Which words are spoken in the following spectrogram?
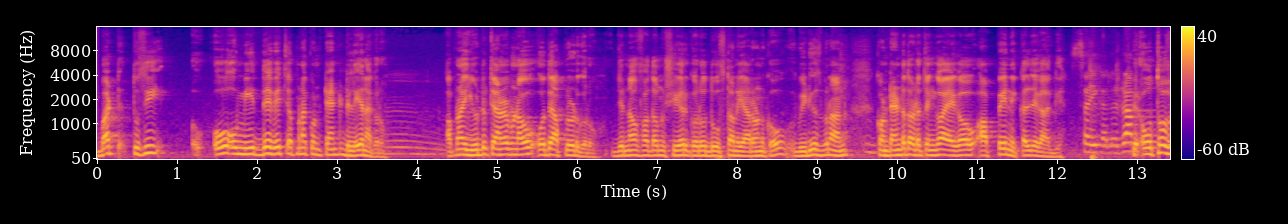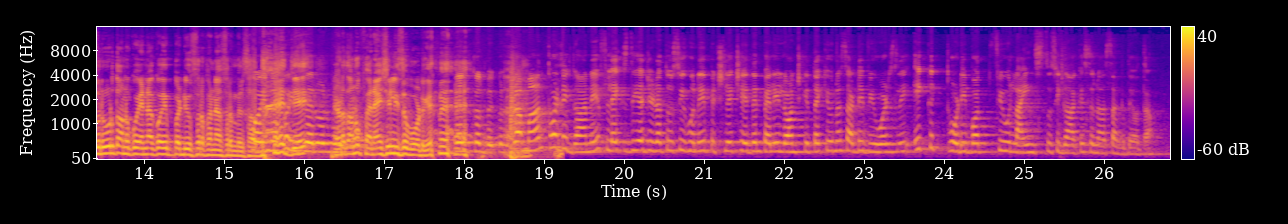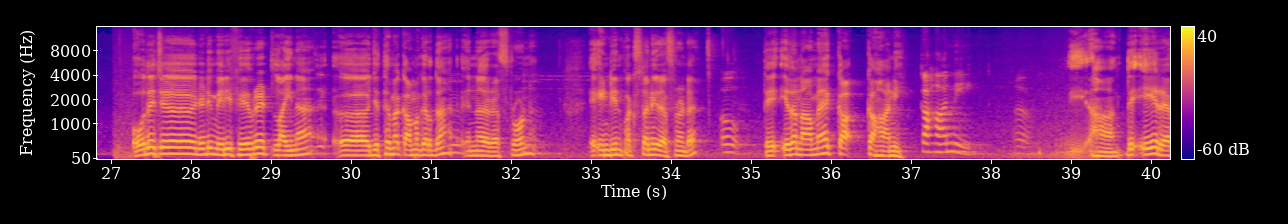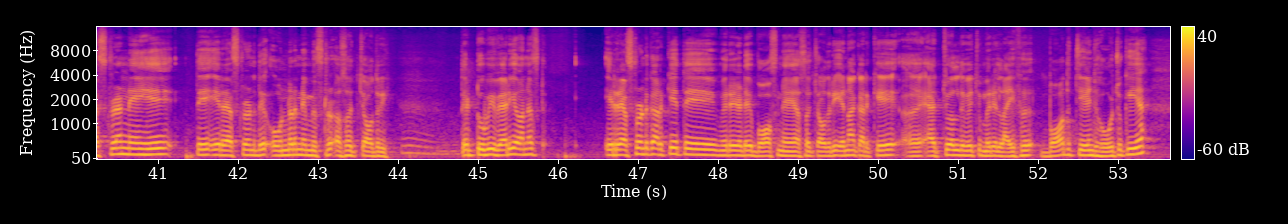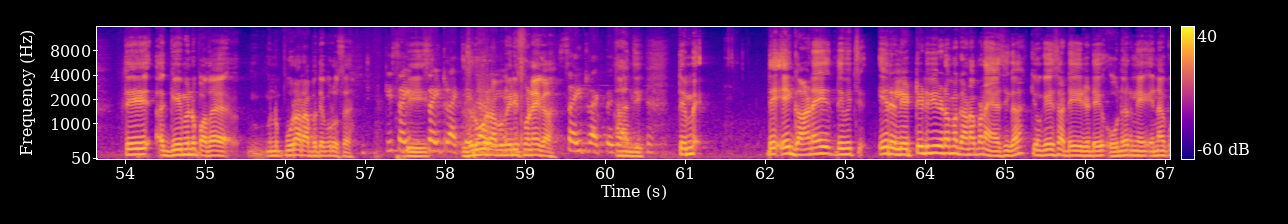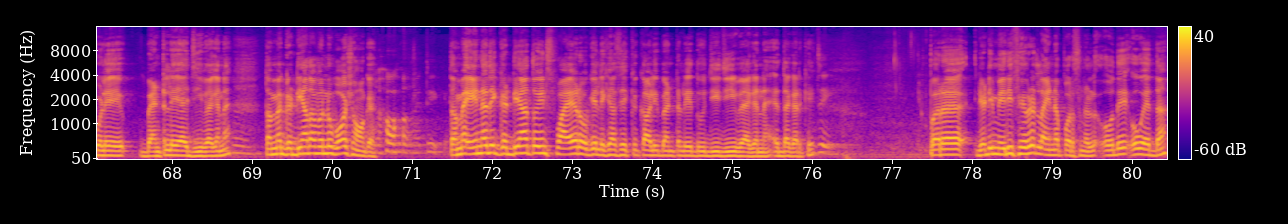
ਬਟ ਤੁਸੀਂ ਉਹ ਉਮੀਦ ਦੇ ਵਿੱਚ ਆਪਣਾ ਕੰਟੈਂਟ ਡਿਲੇ ਨਾ ਕਰੋ। ਆਪਣਾ YouTube ਚੈਨਲ ਬਣਾਓ ਉਹਤੇ ਅਪਲੋਡ ਕਰੋ। ਜਿੰਨਾ ਹੋ ਸਕਦਾ ਉਹਨੂੰ ਸ਼ੇਅਰ ਕਰੋ ਦੋਸਤਾਂ ਨੂੰ ਯਾਰਾਂ ਨੂੰ ਕਹੋ ਵੀਡੀਓਜ਼ ਬਣਾਉਣ। ਕੰਟੈਂਟ ਤੁਹਾਡਾ ਚੰਗਾ ਹੋਏਗਾ ਉਹ ਆਪੇ ਨਿਕਲ ਜਾਏਗਾ ਅੱਗੇ। ਸਹੀ ਗੱਲ ਹੈ ਰੱਬ ਫਿਰ ਉੱਥੋਂ ਜ਼ਰੂਰ ਤੁਹਾਨੂੰ ਕੋਈ ਨਾ ਕੋਈ ਪ੍ਰੋਡਿਊਸਰ ਫਾਈਨਾਂਸਰ ਮਿਲ ਸਕਦਾ ਹੈ ਜੇ ਜਿਹੜਾ ਤੁਹਾਨੂੰ ਫਾਈਨੈਂਸ਼ੀਅਲੀ ਸਪੋਰਟ ਕਰੇ ਬਿਲਕੁਲ ਬਿਲਕੁਲ। ਰਮਾਨ ਤੁਹਾਡੇ ਗਾਣੇ ਫਲੈਕਸ ਦੀ ਆ ਜਿਹੜਾ ਤੁਸੀਂ ਹੁਣੇ ਪਿਛਲੇ 6 ਦਿਨ ਪਹਿਲੇ ਲਾਂਚ ਕੀਤਾ ਕਿ ਉਹਨਾਂ ਸਾਡੇ ਵਿਊਅਰਸ ਲਈ ਇੱਕ ਥੋੜੀ ਬਹੁਤ ਫਿਊ ਲਾਈਨਸ ਤੁਸੀਂ ਗਾ ਕੇ ਸੁਣਾ ਸਕਦੇ ਹੋ ਤਾਂ। ਉਹਦੇ ਚ ਜਿਹੜੀ ਮੇਰੀ ਫੇਵਰੇਟ ਲਾਈਨ ਹੈ ਅਹ, ਜਿੱਥੇ ਮੈਂ ਕੰਮ ਕਰਦਾ ਇਨ ਰੈਸਟੋਰੈਂਟ ਇਹ ਇੰਡੀਅਨ ਪਾਕਿਸਤਾਨੀ ਰੈਸਟੋਰੈਂਟ ਹੈ। ਓ ਤੇ ਇਹਦਾ ਨਾਮ ਹੈ ਕਾ- ਕਹਾਣੀ। ਕਹਾਣੀ। ਹਾਂ ਹਾਂ ਤੇ ਇਹ ਰੈਸਟੋਰੈਂਟ ਨੇ ਇਹ ਤੇ ਇਹ ਰੈਸਟੋਰੈਂਟ ਦੇ ਓਨਰ ਨੇ ਮਿਸਟਰ ਅਸਦ ਚੌਧਰੀ ਤੇ ਟੂ ਬੀ ਵੈਰੀ ਓਨੈਸਟ ਇਹ ਰੈਸਟੋਰੈਂਟ ਕਰਕੇ ਤੇ ਮੇਰੇ ਜਿਹੜੇ ਬੌਸ ਨੇ ਅਸਦ ਚੌਧਰੀ ਇਹਨਾਂ ਕਰਕੇ ਐਕਚੁਅਲ ਦੇ ਵਿੱਚ ਮੇਰੀ ਲਾਈਫ ਬਹੁਤ ਚੇਂਜ ਹੋ ਚੁੱਕੀ ਹੈ। ਤੇ ਅੱਗੇ ਮੈਨੂੰ ਪਤਾ ਹੈ ਮੈਨੂੰ ਪੂਰਾ ਰੱਬ ਤੇ ਭਰੋਸਾ ਹੈ ਕਿ ਸਹੀ ਵੀ ਸਹੀ ਟਰੈਕ ਤੇ ਜ਼ਰੂਰ ਰੱਬ ਰਹੀ ਹੈ। ਮੇਰੀ ਸੁਣੇਗਾ। ਸਹੀ ਟਰੈਕ ਤੇ ਜਾ ਹਾਂਜੀ। ਹੈ। ਤੇ ਮੈਂ ਤੇ ਇਹ ਗਾਣੇ ਦੇ ਵਿੱਚ ਇਹ ਰਿਲੇਟਡ ਵੀ ਜਿਹੜਾ ਮੈਂ ਗਾਣਾ ਬਣਾਇਆ ਸੀਗਾ ਕਿਉਂਕਿ ਸਾਡੇ ਜਿਹੜੇ ਓਨਰ ਨੇ ਇਹਨਾਂ ਕੋਲੇ ਬੈਂਟਲੇ ਹੈ ਜੀ ਵੈਗਨ ਹੈ। ਤਾਂ ਮੈਂ ਗੱਡੀਆਂ ਦਾ ਮੈਨੂੰ ਬਹੁਤ ਸ਼ੌਂਕ ਹੈ। ਤਾਂ ਮੈਂ ਇਹਨਾਂ ਦੀ ਗੱਡੀਆਂ ਤੋਂ ਇਨਸਪਾਇਰ ਹੋ ਕੇ ਲਿਖਿਆ ਸੀ ਇੱਕ ਕਾਲੀ ਬੈਂਟਲੇ ਦੂਜੀ ਜੀ ਵੈਗਨ ਹੈ ਇਦਾਂ ਕਰਕੇ। ਜੀ। ਪਰ ਜਿਹੜੀ ਮੇਰੀ ਫੇਵਰਿਟ ਲਾਈਨ ਆ ਪਰਸਨਲ ਉਹਦੇ ਉਹ ਇਦਾਂ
